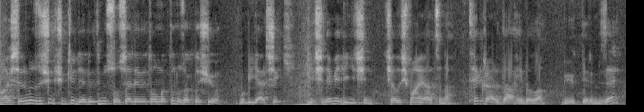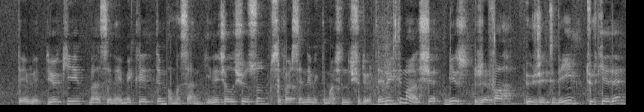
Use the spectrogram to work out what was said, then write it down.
Maaşlarımız düşük çünkü devletimiz sosyal devlet olmaktan uzaklaşıyor. Bu bir gerçek. Geçinemediği için çalışma hayatına tekrar dahil olan büyüklerimize Devlet diyor ki ben seni emekli ettim ama sen yine çalışıyorsun. Bu sefer senin emekli maaşını düşürüyor. Emekli maaşı bir refah ücreti değil. Türkiye'de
